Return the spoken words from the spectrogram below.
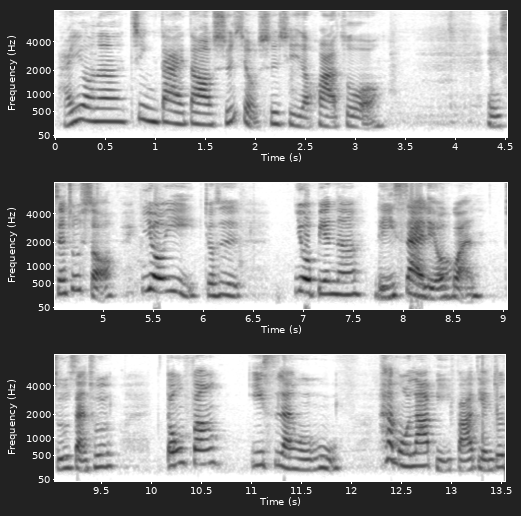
还有呢，近代到十九世纪的画作。你伸出手，右翼就是右边呢，黎塞留馆主展出东方伊斯兰文物，《汉谟拉比法典》就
